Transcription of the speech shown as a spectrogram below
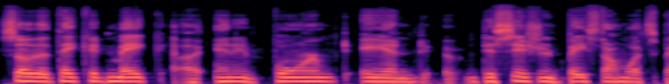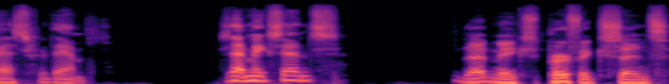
so that they could make a, an informed and uh, decision based on what's best for them. Does that make sense? That makes perfect sense.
